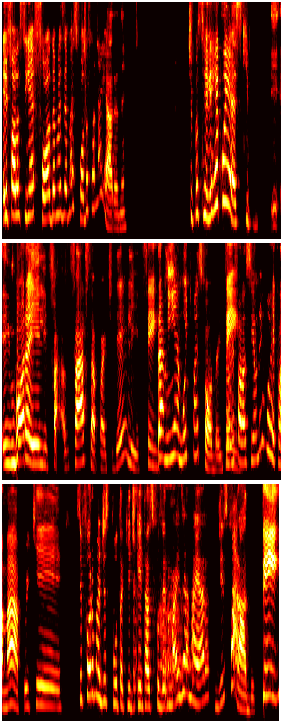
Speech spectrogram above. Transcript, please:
ele fala assim, é foda, mas é mais foda pra Nayara, né? Tipo assim, ele reconhece que, embora ele fa faça a parte dele, para mim é muito mais foda. Então Sim. ele fala assim, eu nem vou reclamar, porque se for uma disputa aqui de quem tá se fudendo mais, é a Nayara disparado. Sim.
